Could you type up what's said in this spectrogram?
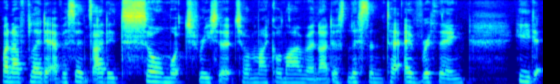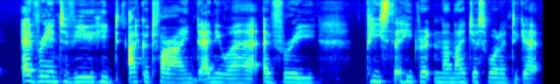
when I've played it ever since, I did so much research on Michael Nyman. I just listened to everything he'd every interview he'd I could find anywhere, every piece that he'd written, and I just wanted to get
